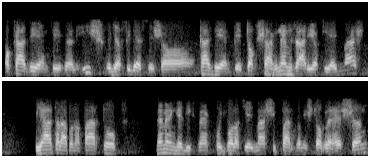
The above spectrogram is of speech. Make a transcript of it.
a KDNP-vel is, hogy a Fidesz és a KDNP tagság nem zárja ki egymást, hogy általában a pártok nem engedik meg, hogy valaki egy másik pártban is tag lehessen.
